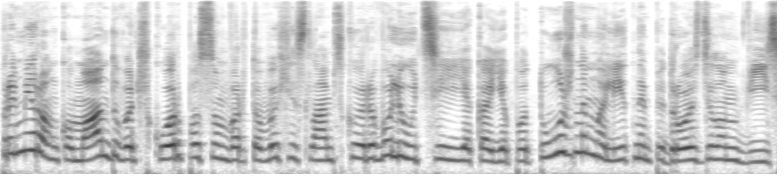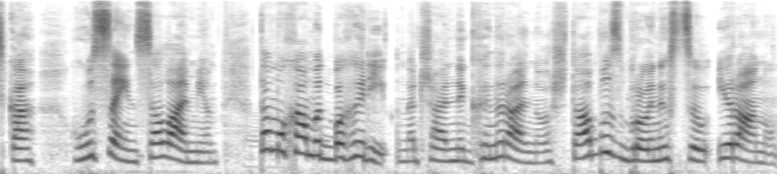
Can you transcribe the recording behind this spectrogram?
Приміром, командувач корпусом вартових ісламської революції, яка є потужним елітним підрозділом війська Гусейн Саламі, та Мохамед Багері, начальник генерального штабу збройних сил Ірану.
